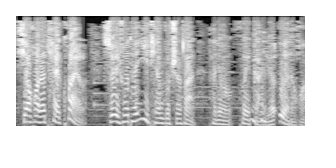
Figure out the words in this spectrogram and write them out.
消化的太快了，所以说他一天不吃饭，他就会感觉饿得慌。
